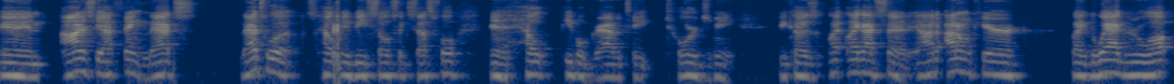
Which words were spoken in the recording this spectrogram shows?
And honestly i think that's that's what's helped me be so successful and help people gravitate towards me. Because like, like i said I, I don't care like the way i grew up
